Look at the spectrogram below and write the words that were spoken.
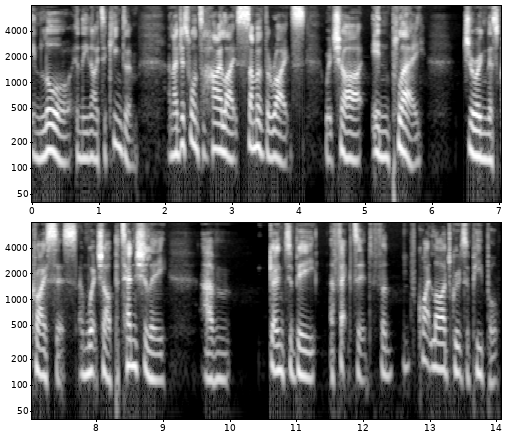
in law in the United Kingdom. And I just want to highlight some of the rights which are in play during this crisis and which are potentially um, going to be affected for quite large groups of people.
